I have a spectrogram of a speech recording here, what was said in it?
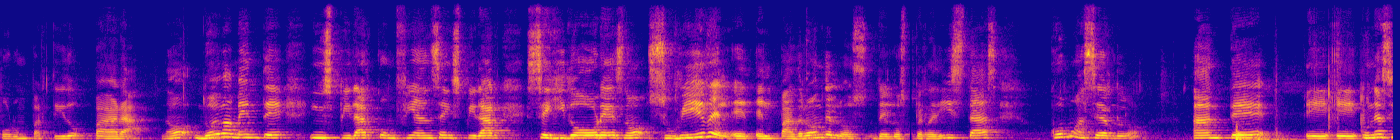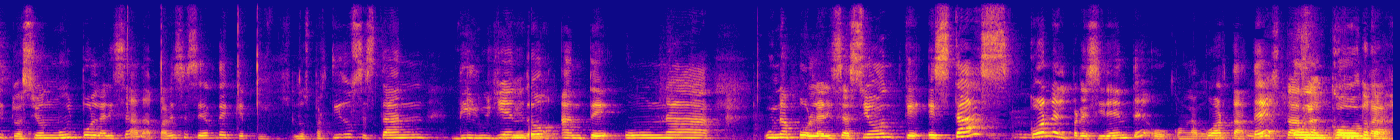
por un partido para, ¿no? Nuevamente inspirar confianza, inspirar seguidores, ¿no? Subir el, padrón de los, de los perredistas, ¿cómo hacerlo ante eh, eh, una situación muy polarizada? Parece ser de que los partidos se están diluyendo ante una una polarización que estás con el presidente o con la cuarta T o, en contra.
